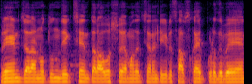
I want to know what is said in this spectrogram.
ফ্রেন্ড যারা নতুন দেখছেন, তারা অবশ্যই আমাদের চ্যানেলটিকে সাবস্ক্রাইব করে দেবেন।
